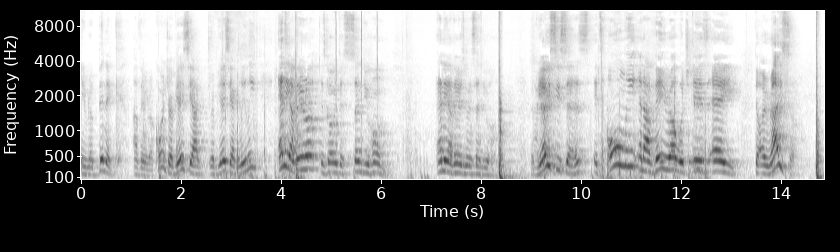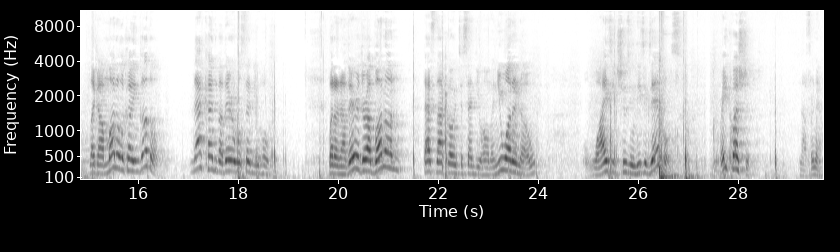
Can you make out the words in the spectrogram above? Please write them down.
a rabbinic Avera. According to Rabbi Yossi, Rabbi Yossi Aglili, any Avera is going to send you home. Any Avera is going to send you home. Rabbi Yossi says it's only an Avera which is a the Oraisa, like a Amara L'Kayin Gadol. That kind of Avera will send you home. But an Avera Darabanan, that's not going to send you home. And you want to know why is he choosing these examples? Great question. Not for now.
